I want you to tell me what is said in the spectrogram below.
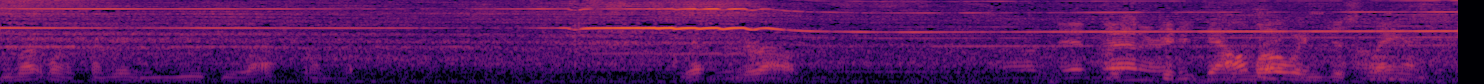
You might want to come in and use your last one. But... Yep, you're out. Oh, dead Or just get it down low and just land.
